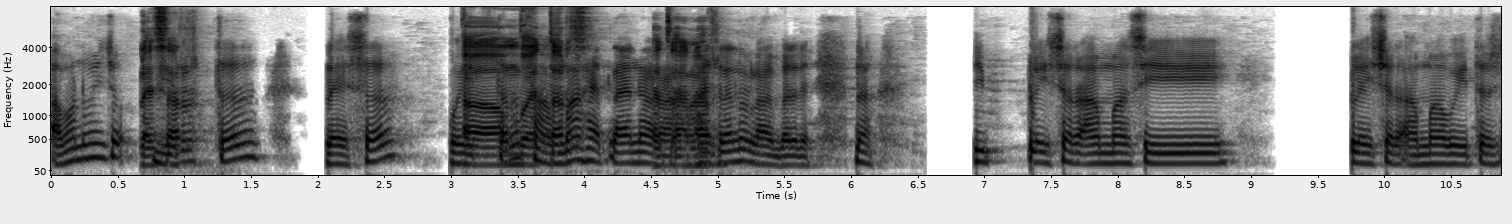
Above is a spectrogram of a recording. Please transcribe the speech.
apa namanya, Cuk? Laser. Gifter, laser, waiter Um, waiters, sama headliner. Nah, headliner. headliner lah berarti. Nah, si pleasure sama si pleasure sama waiters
